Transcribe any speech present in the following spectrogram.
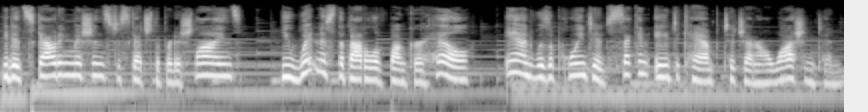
He did scouting missions to sketch the British lines, he witnessed the Battle of Bunker Hill, and was appointed second aide de camp to General Washington.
